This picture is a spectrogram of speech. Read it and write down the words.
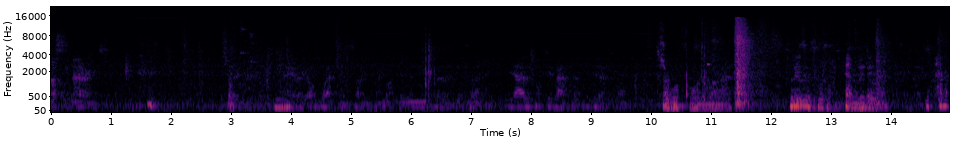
rusty bearings. Anyway, got wet inside. Uh, so, yeah, it's not too bad, but if you don't explain. 效果服务人员，类似多种，看不这种，你拍吗？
